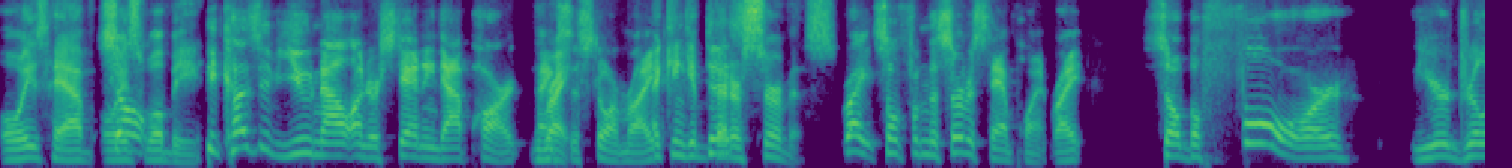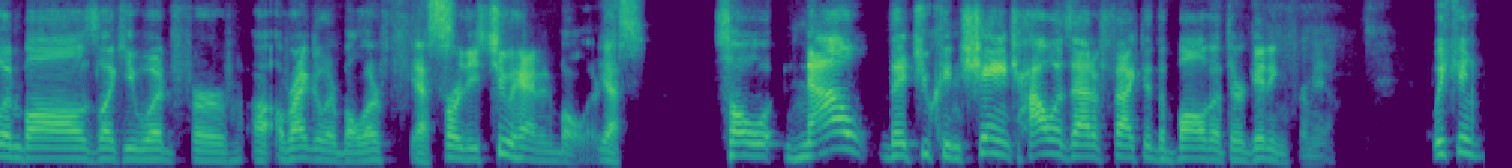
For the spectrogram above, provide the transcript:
always have, always So, will be. because of you now understanding that part, thanks Right. to Storm, right? I can give better service. Right. So from the service standpoint, right? So before you're drilling balls like you would for a a regular bowler Yes. for these two-handed bowlers. Yes. So now that you can change, how has that affected the ball that they're getting from you? we can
